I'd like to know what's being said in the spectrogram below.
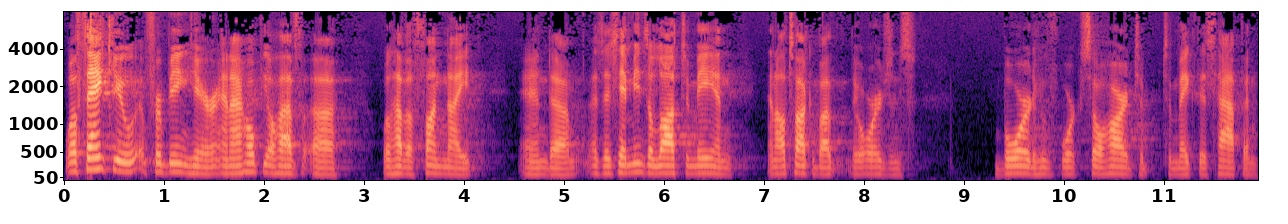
Well, thank you for being here, and I hope you'll have uh, we'll have a fun night. And um, as I say, it means a lot to me, and and I'll talk about the Origins board who've worked so hard to, to make this happen.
